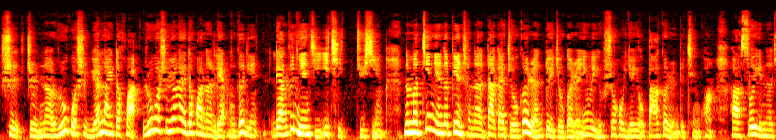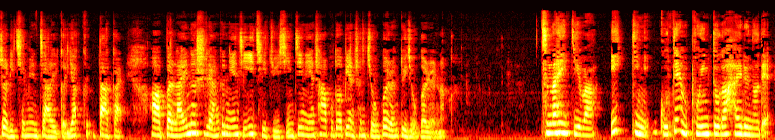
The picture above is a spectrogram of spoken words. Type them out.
是指呢，如果是原来的话，如果是原来的话呢，两个年两个年级一起举行。那么今年呢，变成了大概九个人对九个人，因为有时候也有八个人的情况啊。所以呢，这里前面加了一个 yak 大概啊。本来呢是两个年级一起举行，今年差不多变成九个人对九个人了。つなぎは一気に5点ポイントが入るので。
